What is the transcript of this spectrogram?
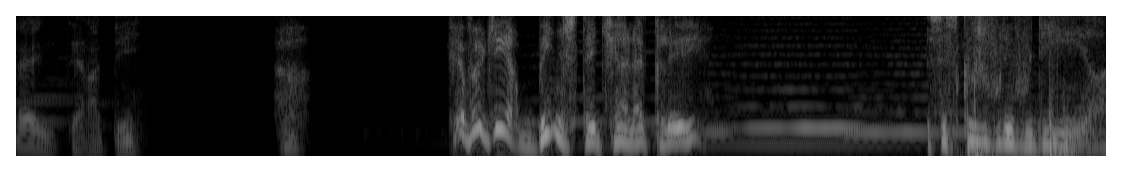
fait une thérapie. Que veut dire Binz détient la clé? C'est ce que je voulais vous dire.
